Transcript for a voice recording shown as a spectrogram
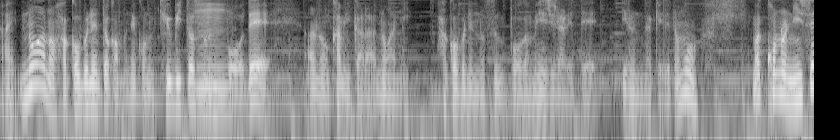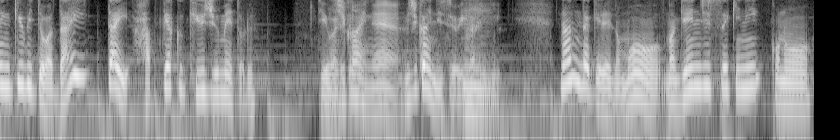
はい、ノアの箱舟とかもね、このキュビト寸法で、あの神からノアに箱舟の寸法が命じられているんだけれども、まあ、この2000キュビトはだいたい890メートル言われてます。短いね短いんですよ、意外に。なんだけれども、まあ、現実的にこの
